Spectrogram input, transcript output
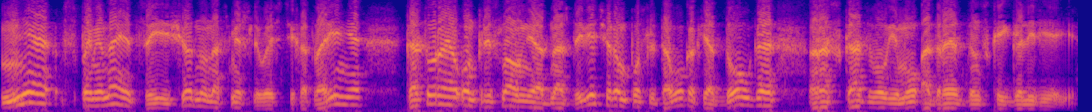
Мне вспоминается еще одно насмешливое стихотворение, которое он прислал мне однажды вечером после того, как я долго рассказывал ему о Дрезденской галерее.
